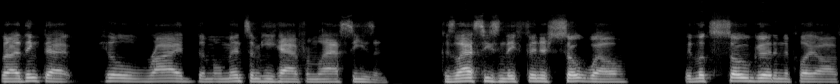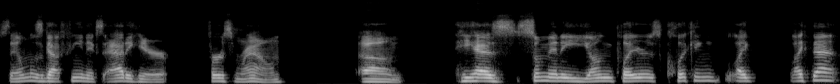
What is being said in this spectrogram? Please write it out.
but I think that he'll ride the momentum he had from last season because last season they finished so well. They looked so good in the playoffs. They almost got Phoenix out of here first round. Um, he has so many young players clicking like like that.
